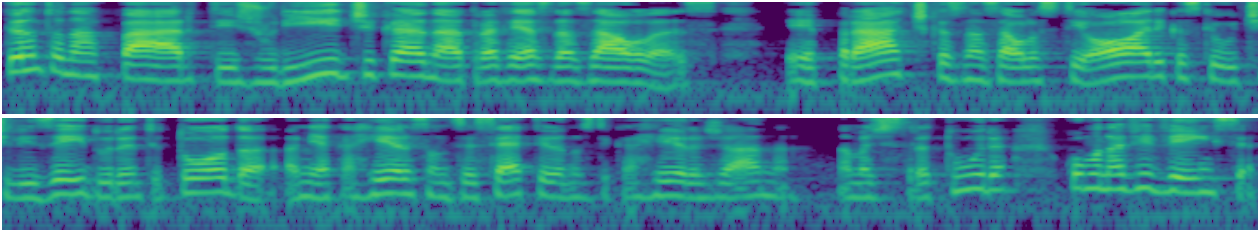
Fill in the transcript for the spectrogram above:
tanto na parte jurídica, na, através das aulas é, práticas, nas aulas teóricas que eu utilizei durante toda a minha carreira, são 17 anos de carreira já na, na magistratura, como na vivência.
